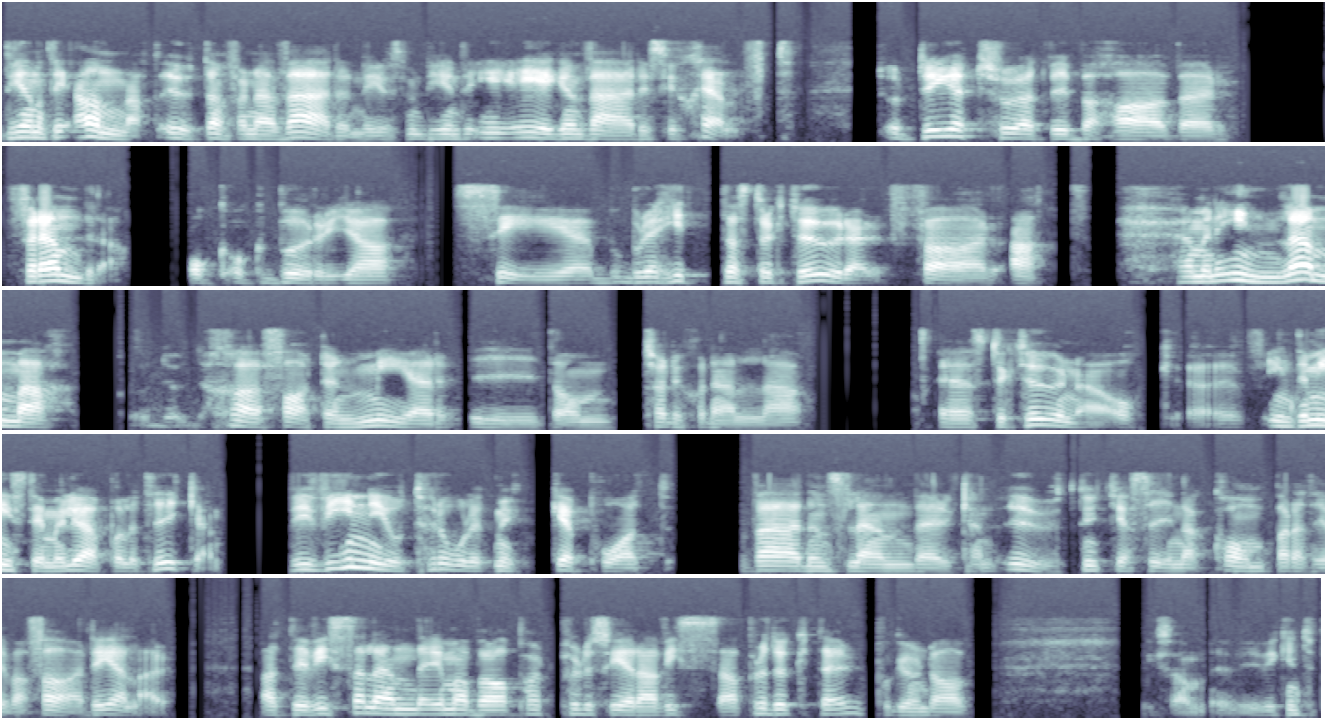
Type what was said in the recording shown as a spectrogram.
det är någonting annat utanför den här världen. Det är, liksom, det är en e- egen värld i sig självt. Och det tror jag att vi behöver förändra och, och börja se, börja hitta strukturer för att ja, men inlämna sjöfarten mer i de traditionella eh, strukturerna och eh, inte minst i miljöpolitiken. Vi vinner ju otroligt mycket på att världens länder kan utnyttja sina komparativa fördelar. Att i vissa länder är man bra på att producera vissa produkter på grund av liksom,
